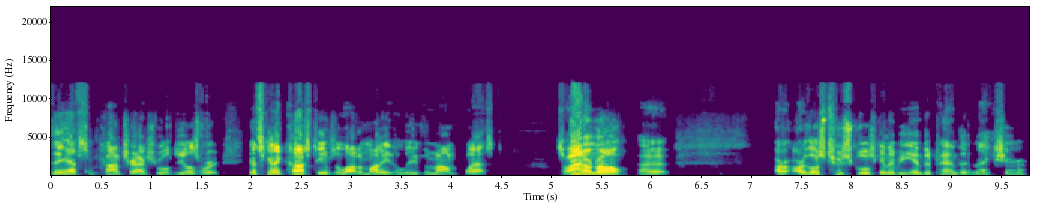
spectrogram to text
they have some contractual deals where it's going to cost teams a lot of money to leave the Mountain West. So I don't know. Uh, are, are those two schools going to be independent next year?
